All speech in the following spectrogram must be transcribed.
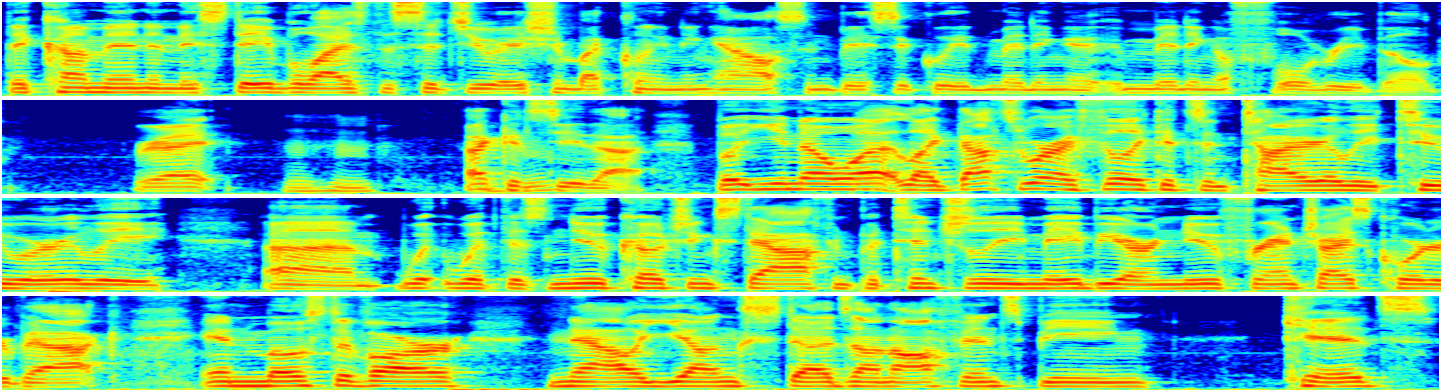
they come in and they stabilize the situation by cleaning house and basically admitting a, admitting a full rebuild, right? mm-hmm. I could see that. But you know what? Like that's where I feel like it's entirely too early um, with, with this new coaching staff and potentially maybe our new franchise quarterback and most of our now young studs on offense being kids.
